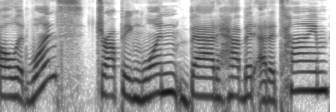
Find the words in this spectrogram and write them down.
All at once, dropping one bad habit at a time.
